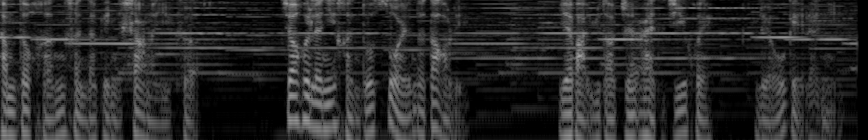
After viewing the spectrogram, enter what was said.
他们都狠狠地给你上了一课，教会了你很多做人的道理，也把遇到真爱的机会留给了你。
